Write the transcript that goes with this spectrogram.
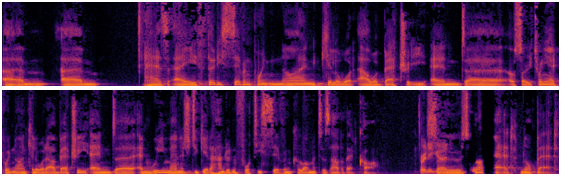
um, um has a 37.9 kilowatt hour battery and, uh, oh, sorry, 28.9 kilowatt hour battery. And, uh, and we managed to get 147 kilometers out of that car. Pretty so, good. So not bad, not bad.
